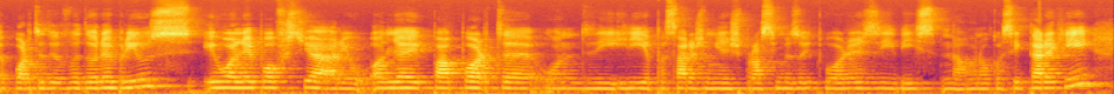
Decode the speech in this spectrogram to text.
a porta do elevador abriu-se, eu olhei para o vestiário, olhei para a porta onde iria passar as minhas próximas 8 horas e disse, não, eu não consigo estar aqui,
